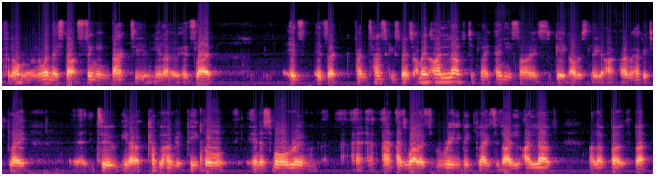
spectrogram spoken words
phenomenal. And when they start singing back to you, you know, it's like it's it's a fantastic experience. I mean, I love to play any size gig. Honestly, I, am happy to play uh, to you know a couple of hundred people in a small room, as well as really big places. I, I love I love both, but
